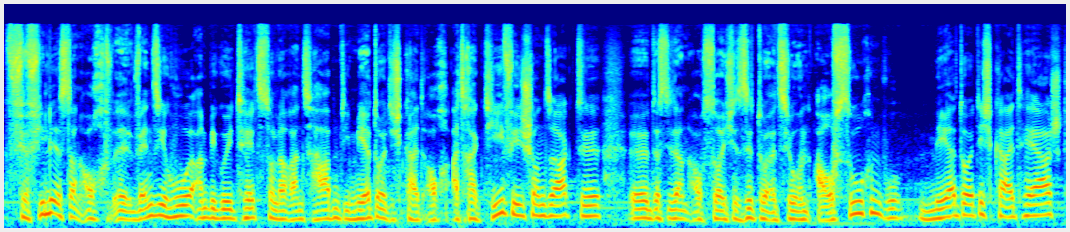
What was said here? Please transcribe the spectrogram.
für viele ist dann auch, wenn sie hohe Ambiguitätstoleranz haben, die Mehrdeutigkeit auch attraktiv, wie ich schon sagte, dass sie dann auch solche Situationen aufsuchen, wo Mehrdeutigkeit herrscht.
